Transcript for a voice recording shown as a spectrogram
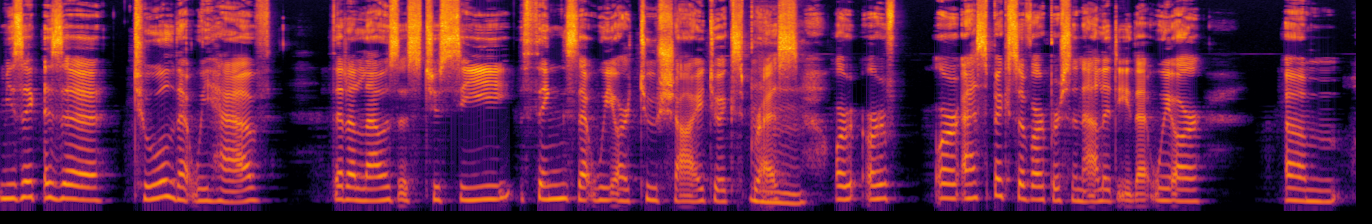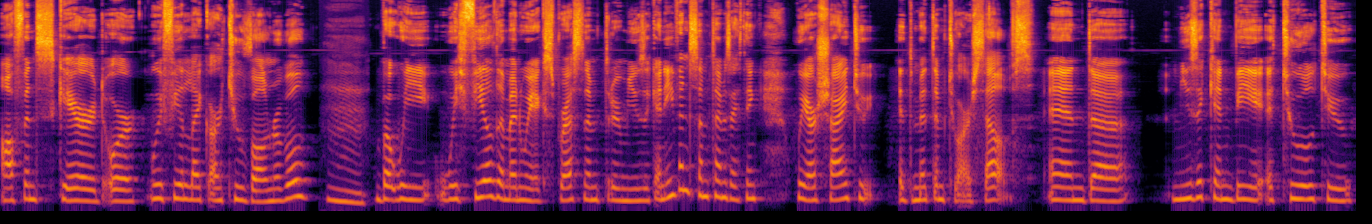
music is a tool that we have that allows us to see things that we are too shy to express mm. or or or aspects of our personality that we are um, often scared or we feel like are too vulnerable. Mm. But we we feel them and we express them through music, and even sometimes I think we are shy to admit them to ourselves. And uh, music can be a tool to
